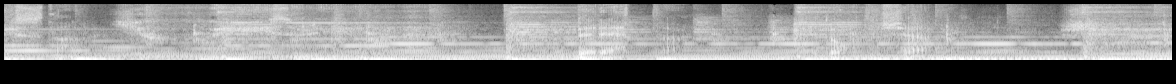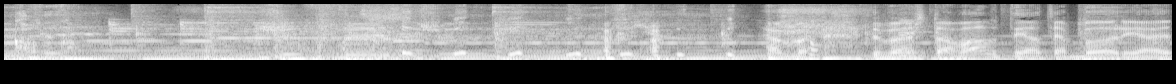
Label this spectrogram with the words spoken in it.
Lyssnar. Berätta, Dr. Kärlek. Kom, kom. Det värsta av allt är att jag börjar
